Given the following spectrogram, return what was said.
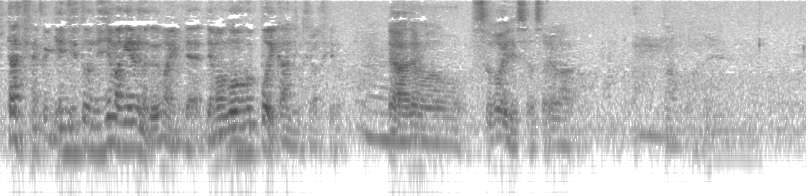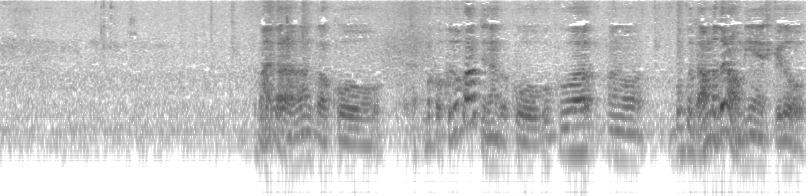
うんか現実をねじ曲げるのがうまいみたいなデマゴーグっぽい感じもしますけど。いやでもすごいですよそれはなるほどねまあだからなんかこうなんか工藤館ってなんかこう僕はあの僕あんまドラマ見てないですけど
